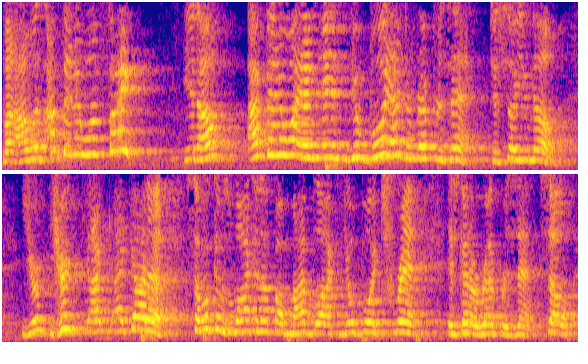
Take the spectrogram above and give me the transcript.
but I was, I've been in one fight, you know? I've been in one, and, and your boy had to represent, just so you know. You're, you're, I, I gotta, someone comes walking up on my block, your boy Trent is gonna represent. So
